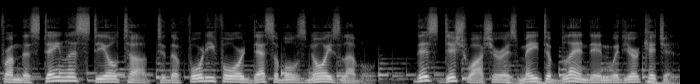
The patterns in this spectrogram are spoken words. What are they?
From the stainless steel tub to the 44 decibels noise level, this dishwasher is made to blend in with your kitchen.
